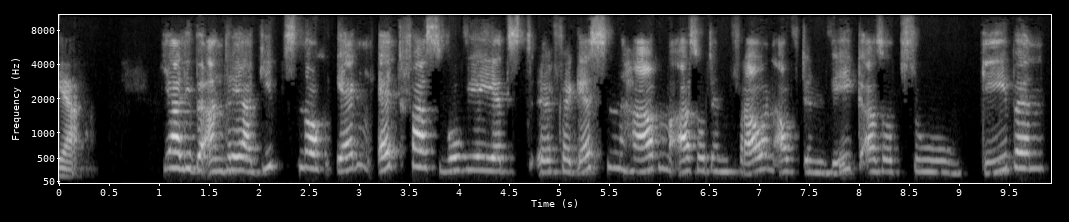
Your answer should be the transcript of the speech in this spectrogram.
Ja, ja, liebe Andrea, gibt's noch irgendetwas, wo wir jetzt äh, vergessen haben, also den Frauen auf den Weg also zu geben?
